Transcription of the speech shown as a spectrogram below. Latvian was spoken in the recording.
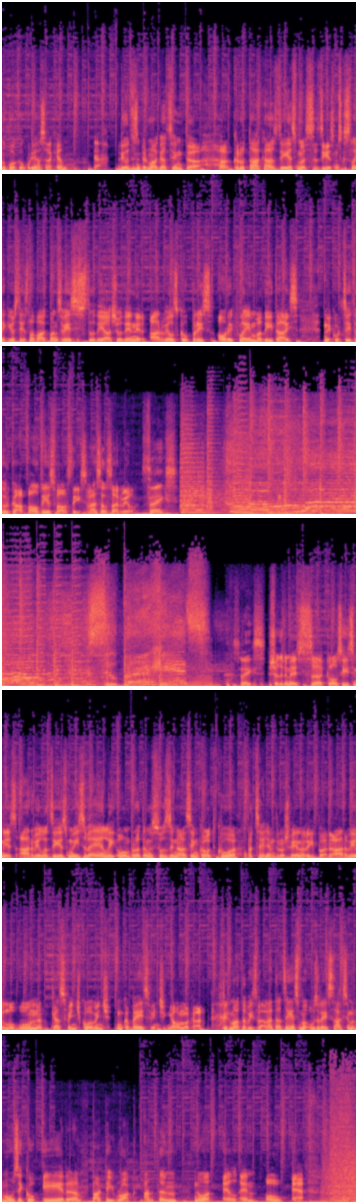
Nu, ko kaut kur jāsāk, ja? Jā. 21. gadsimta krūtākās dziesmas, dziesmas, kas liek justies labāk. Mans viesis studijā šodien ir Arvils Kupris, Oriflame vadītājs. Nekur citur kā Baltijas valstīs. Vesels Arvils! Sveiks! Sveiks! Šodien mēs klausīsimies Arvila dziesmu izvēli un, protams, uzzināsim kaut ko pa ceļam, droši vien arī par Arvilu un kas viņš, ko viņš un kāpēc viņš galvenokārt. Pirmā tava izvēlētā dziesma, uzreiz sāksim ar mūziku, ir Party Rock Anthem no LMOF.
